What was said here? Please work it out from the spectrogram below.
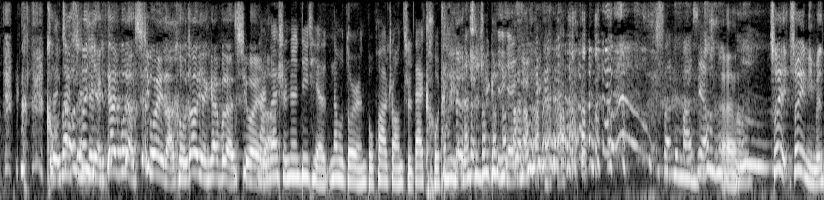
口罩是掩盖不了气味的，口罩掩盖不了气味。难怪深圳地铁那么多人不化妆只戴口罩，原来是这个原因。算是发现了。所以，所以你们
